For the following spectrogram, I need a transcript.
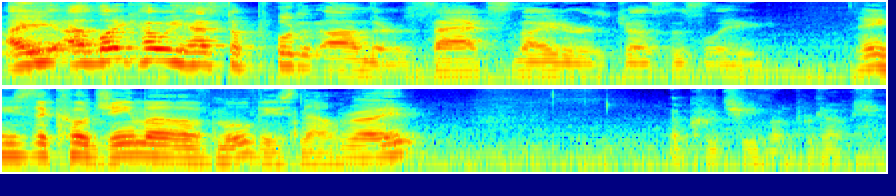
I, I like how he has to put it on there. Zack Snyder's Justice League. Hey, he's the Kojima of movies now. Right? A Kojima production.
